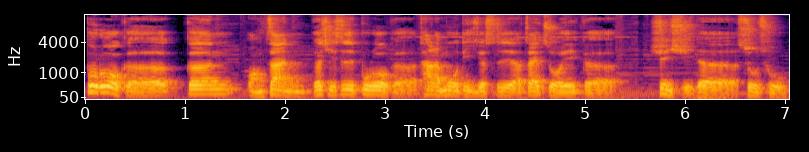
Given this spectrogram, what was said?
部落格跟网站，尤其是部落格，它的目的就是要再做一个讯息的输出。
